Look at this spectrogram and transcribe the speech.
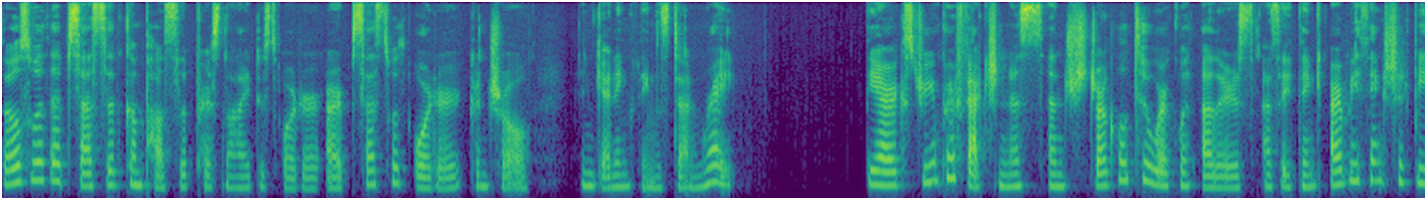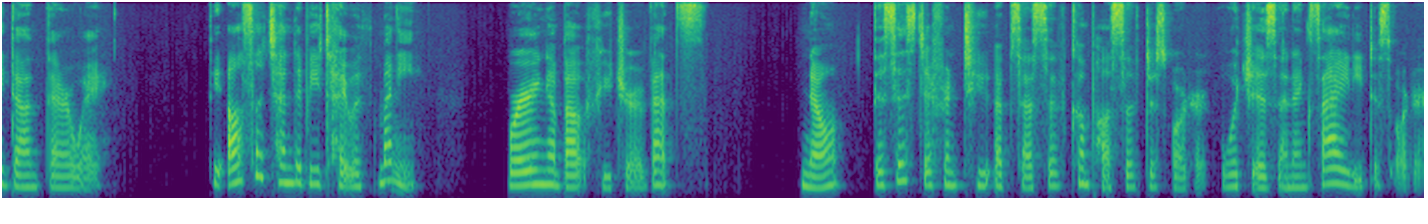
Those with obsessive compulsive personality disorder are obsessed with order, control, and getting things done right. They are extreme perfectionists and struggle to work with others as they think everything should be done their way. They also tend to be tight with money, worrying about future events. Note, this is different to obsessive compulsive disorder, which is an anxiety disorder.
